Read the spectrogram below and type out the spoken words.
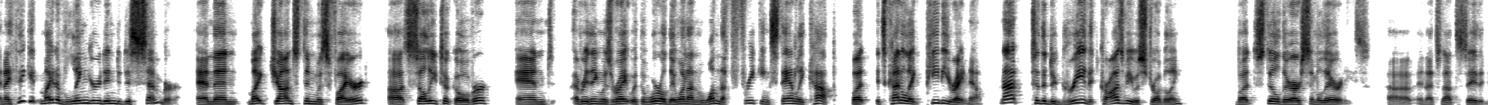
And I think it might have lingered into December. And then Mike Johnston was fired. Uh, Sully took over, and everything was right with the world. They went on and won the freaking Stanley Cup. But it's kind of like Petey right now, not to the degree that Crosby was struggling, but still there are similarities. Uh, and that's not to say that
